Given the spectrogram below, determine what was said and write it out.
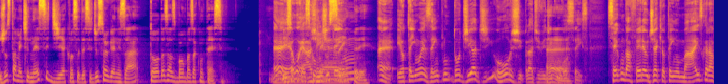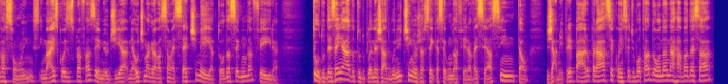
justamente nesse dia que você decidiu se organizar, todas as bombas acontecem. É, Isso ué, acontece a gente tem sempre. É, eu tenho um exemplo do dia de hoje pra dividir É. com vocês. Segunda-feira é o dia que eu tenho mais gravações e mais coisas pra fazer. Meu dia, minha última gravação é sete e meia, toda segunda-feira. Tudo desenhado, tudo planejado bonitinho. Eu já sei que a segunda-feira vai ser assim, então já me preparo pra sequência de botadona na raba dessa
